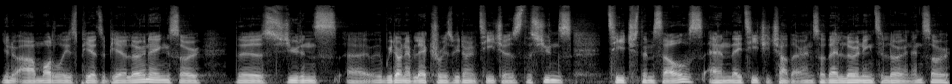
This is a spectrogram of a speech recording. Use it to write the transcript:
you know, our model is peer to peer learning. So the students, uh, we don't have lecturers, we don't have teachers. The students teach themselves and they teach each other. And so they're learning to learn. And so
